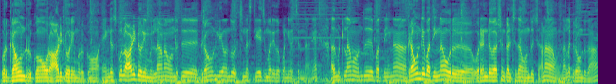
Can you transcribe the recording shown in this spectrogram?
ஒரு கிரவுண்ட் இருக்கும் ஒரு ஆடிட்டோரியம் இருக்கும். எங்க ஸ்கூல்ல ஆடிட்டோரியம் இல்லை ஆனா வந்துட்டு கிரவுண்ட்லயே வந்து ஒரு சின்ன ஸ்டேஜ் மாதிரி ஏதோ பண்ணி வச்சிருந்தாங்க. அது மட்டும் இல்லாம வந்து பாத்தீங்கன்னா கிரவுண்டே பாத்தீங்கன்னா ஒரு ஒரு ரெண்டு வருஷம் கழிச்சு தான் வந்துச்சு. ஆனா நல்ல கிரவுண்டு தான்.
